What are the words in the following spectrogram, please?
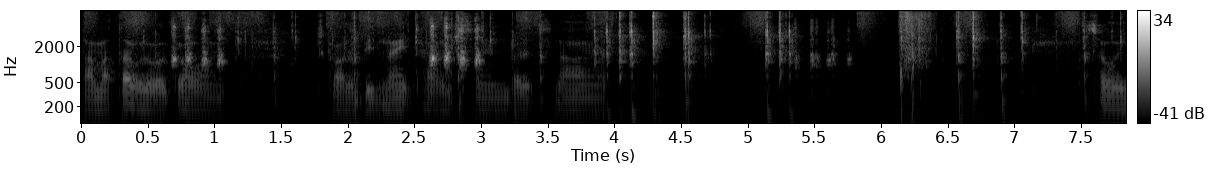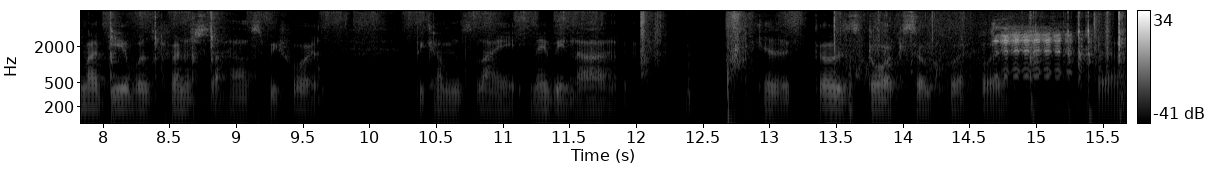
time. I thought we were going. It's gonna be nighttime soon, but it's not. So we might be able to finish the house before it becomes night. Maybe not. Because it goes dark so quickly. Yeah.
